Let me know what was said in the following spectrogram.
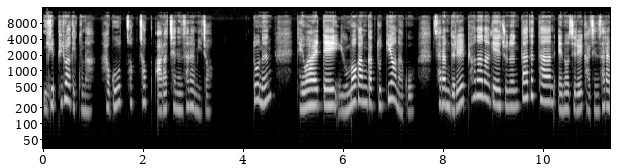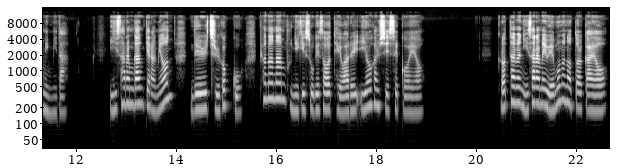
이게 필요하겠구나 하고 척척 알아채는 사람이죠. 또는 대화할 때 유머 감각도 뛰어나고 사람들을 편안하게 해주는 따뜻한 에너지를 가진 사람입니다. 이 사람과 함께라면 늘 즐겁고 편안한 분위기 속에서 대화를 이어갈 수 있을 거예요. 그렇다면 이 사람의 외모는 어떨까요?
